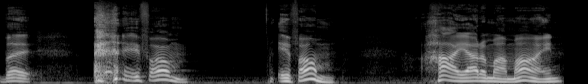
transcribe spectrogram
But if I'm if I'm high out of my mind,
